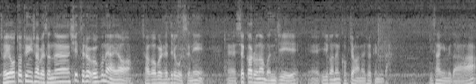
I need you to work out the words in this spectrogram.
저희 오토튜닝샵에서는 시트를 오분해하여 작업을 해드리고 있으니 예, 색가루나 먼지 예, 이거는 걱정 안 하셔도 됩니다. 이상입니다.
